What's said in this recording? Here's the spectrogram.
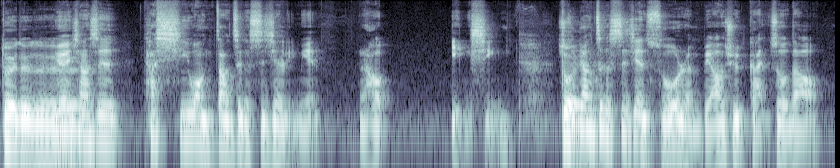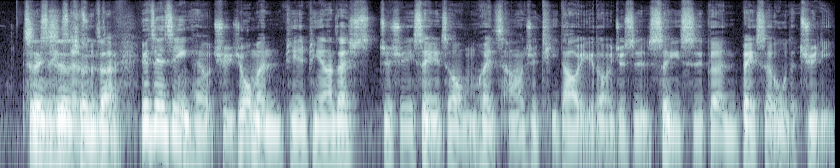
对对对对，有点像是是他希望到这个事件里面，然后隐形，就是对让这个事件所有人不要去感受到这摄影师的存在。因为这件事情很有趣，就我们平平常在就学习摄影的时候，我们会常常去提到一个东西，就是摄影师跟被摄物的距离。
